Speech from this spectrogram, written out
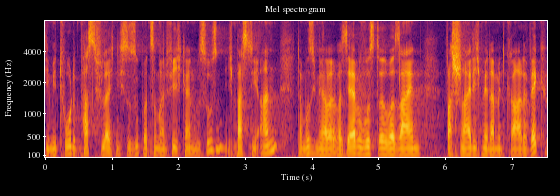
die Methode passt vielleicht nicht so super zu meinen Fähigkeiten und Ressourcen, ich passe die an, dann muss ich mir aber sehr bewusst darüber sein, was schneide ich mir damit gerade weg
